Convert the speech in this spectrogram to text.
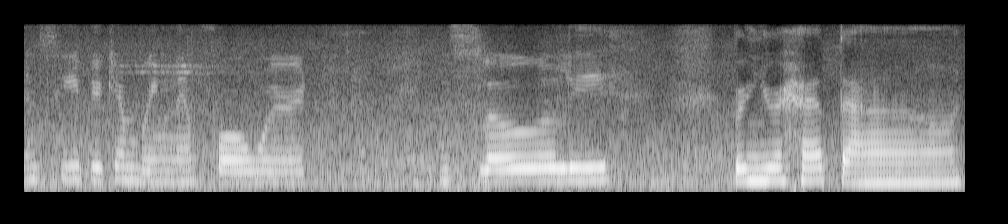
and see if you can bring them forward and slowly bring your head down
